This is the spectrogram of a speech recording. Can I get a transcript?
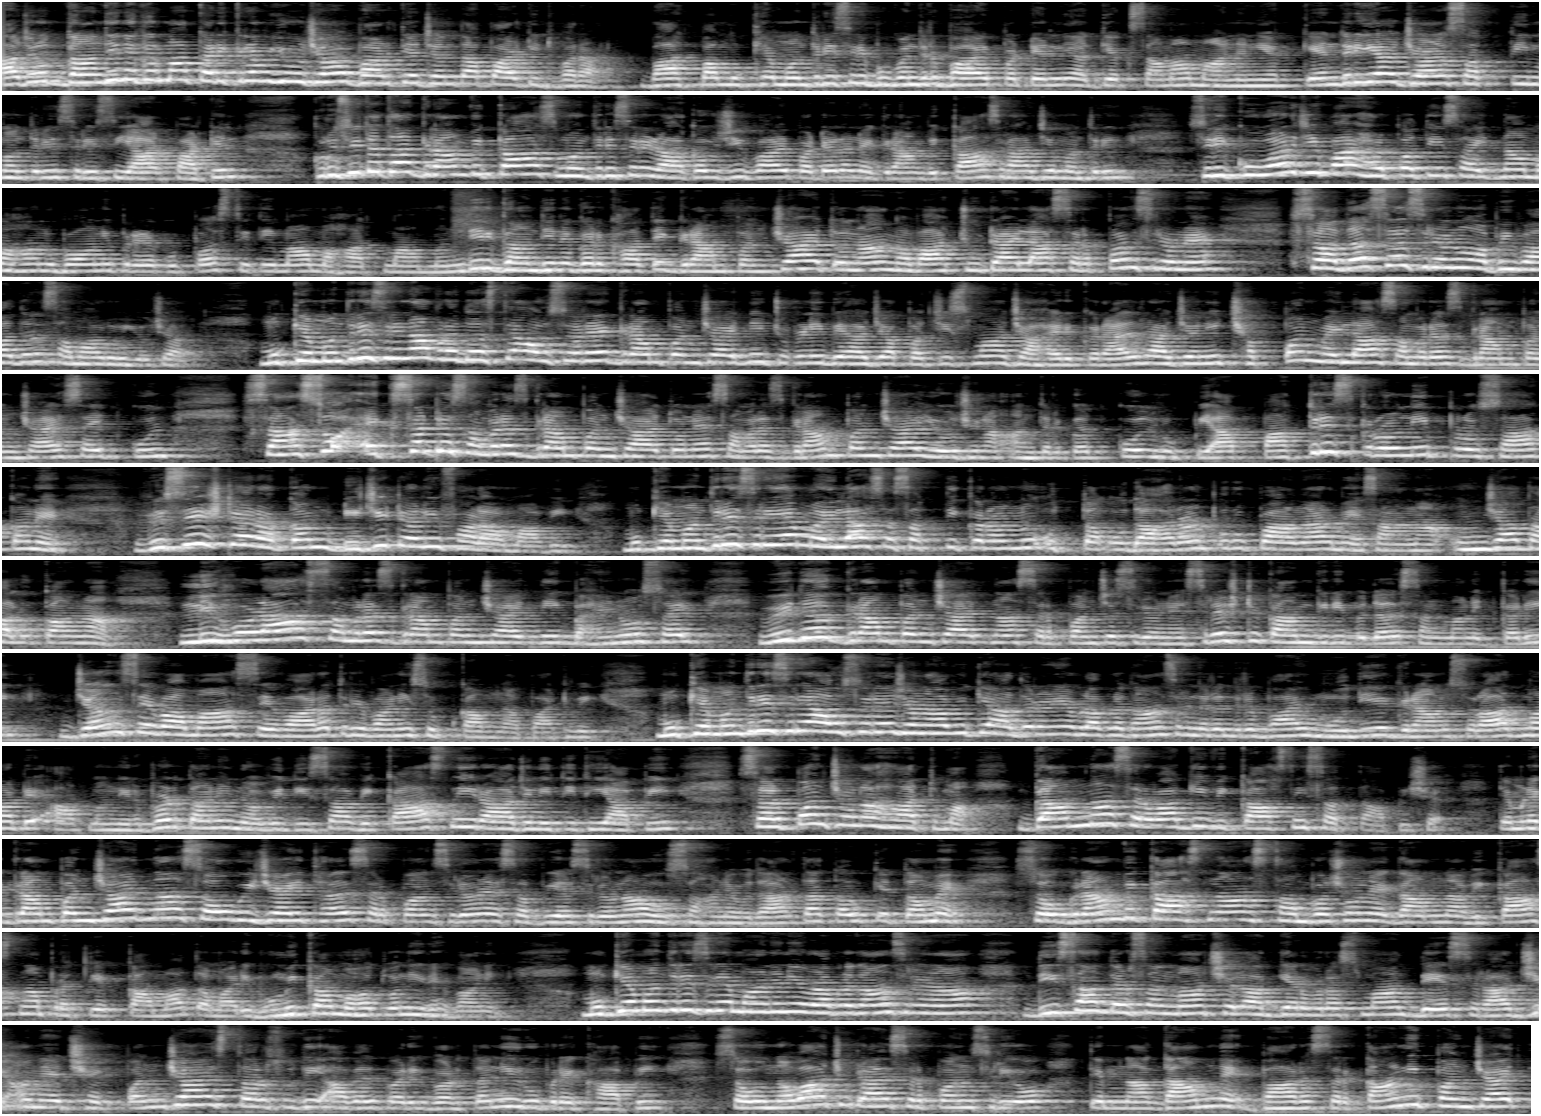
આજરોજ ગાંધીનગરમાં કાર્યક્રમ યોજાયો ભારતીય જનતા પાર્ટી દ્વારા. ભાજપા મુખ્યમંત્રી શ્રી ભૂપેન્દ્રભાઈ પટેલની અધ્યક્ષતામાં માનનીય કેન્દ્રીય જળ શક્તિ મંત્રી શ્રી સી આર પાટીલ, કૃષિ તથા ગ્રામ વિકાસ મંત્રી શ્રી રાઘવજીભાઈ પટેલ અને ગ્રામ વિકાસ રાજ્યમંત્રી શ્રી કુંવરજીભાઈ હળપતિ સહિતના મહાનુભાવોની પ્રેરક ઉપસ્થિતિમાં મહાત્મા મંદિર ગાંધીનગર ખાતે ગ્રામ પંચાયતોના નવા ચૂંટાયેલા સરપંચશ્રીઓને સદસ્યશ્રીઓનું અભિવાદન સમારોહ યોજાયો. મુખ્યમંત્રીશ્રીના વ્રદસ્તે અવસરે ગ્રામ પંચાયતની ચૂંટણી બે હજાર પચીસમાં જાહેર કરાયેલ રાજ્યની છપ્પન મહિલા સમરસ ગ્રામ પંચાયત સહિત કુલ સાતસો એકસઠ સમરસ ગ્રામ પંચાયતોને સમરસ ગ્રામ પંચાયત યોજના અંતર્ગત કુલ રૂપિયા પાંત્રીસ કરોડની પ્રોત્સાહક અને વિશિષ્ટ રકમ ડિજિટલી ફાળવવામાં આવી. મુખ્યમંત્રીશ્રીએ મહિલા સશક્તિકરણનું ઉત્તમ ઉદાહરણ પૂરું પાડનાર મહેસાણાના ઊંઝા તાલુકાના લિહોડા સમરસ ગ્રામ પંચાયતની બહેનો સહિત વિવિધ ગ્રામ પંચાયતના સરપંચશ્રીઓને શ્રેષ્ઠ કામગીરી બદલ સન્માનિત કરી જનસેવામાં સેવારત રહેવાની શુભકામના પાઠવી. મુખ્યમંત્રીશ્રીએ આ અવસરે જણાવ્યું કે આદરણીય વડાપ્રધાન શ્રી નરેન્દ્રભાઈ મોદીએ ગ્રામ સ્વરાજ માટે આત્મનિર્ભરતાની નવી દિશા વિકાસની રાજનીતિથી આપી સરપંચોના હાથમાં ગામના સર્વાગી વિકાસની સત્તા આપી છે. તેમણે ગ્રામ પંચાયતના સૌ વિજયી થયેલ સરપંચશ્રીઓ અને સભ્યશ્રીઓના ઉત્સાહને વધારતા કહ્યું કે તમે સૌ ગ્રામ વિકાસના સ્તંભ છો અને ગામના વિકાસના પ્રત્યેક કામમાં તમારી ભૂમિકા મહત્વની રહેવાની. મુખ્યમંત્રી શ્રી માનનીય વડાપ્રધાન શ્રીના દિશા દર્શનમાં છેલ્લા અગિયાર વર્ષમાં દેશ રાજ્ય અને છેક પંચાયત સ્તર સુધી આવેલ પરિવર્તનની રૂપરેખા આપી સૌ નવા ચૂંટાયેલ સરપંચશ્રીઓ તેમના ગામને ભારત સરકારની પંચાયત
